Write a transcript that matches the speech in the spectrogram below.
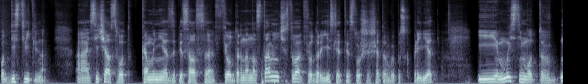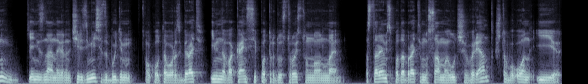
вот действительно. А, сейчас вот ко мне записался Федор на наставничество. Федор, если ты слушаешь этот выпуск, привет. И мы с ним вот, ну, я не знаю, наверное, через месяц будем около того разбирать именно вакансии по трудоустройству на онлайн. Постараемся подобрать ему самый лучший вариант, чтобы он и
